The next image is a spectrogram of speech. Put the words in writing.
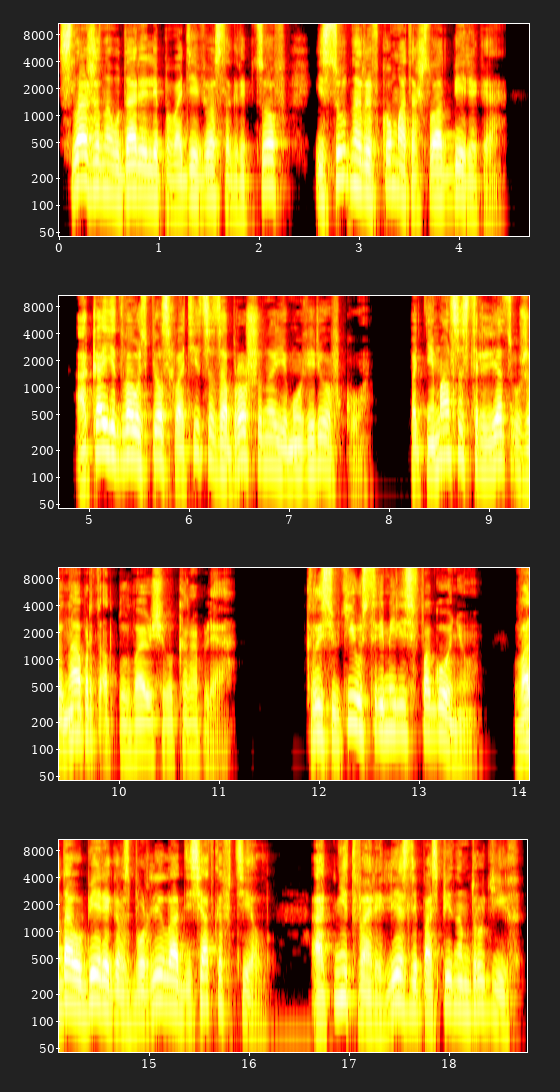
слаженно ударили по воде весла гребцов, и судно рывком отошло от берега. Ака едва успел схватиться за брошенную ему веревку. Поднимался стрелец уже на борт отплывающего корабля. Крысюки устремились в погоню. Вода у берега взбурлила от десятков тел. Одни твари лезли по спинам других,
